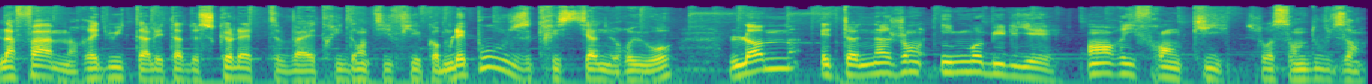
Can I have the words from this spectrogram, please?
La femme, réduite à l'état de squelette, va être identifiée comme l'épouse, Christiane Ruot. L'homme est un agent immobilier, Henri Franqui, 72 ans.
